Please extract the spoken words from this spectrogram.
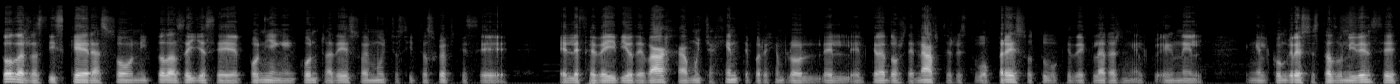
todas las disqueras son y todas ellas se ponían en contra de eso. Hay muchos sitios web que se el FBI dio de baja, mucha gente, por ejemplo, el, creador de Napster estuvo preso, tuvo que declarar en el, en el, en el Congreso estadounidense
